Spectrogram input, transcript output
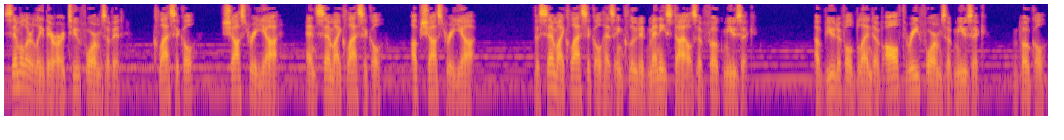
Similarly there are two forms of it, classical, Shastriya, and semi-classical, Upshastriya. The semi-classical has included many styles of folk music. A beautiful blend of all three forms of music, vocal,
